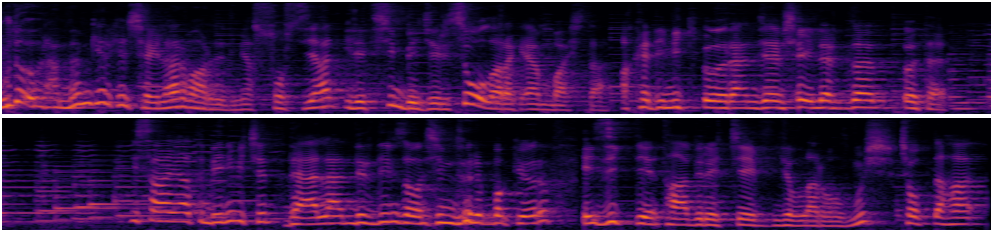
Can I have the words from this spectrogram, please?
burada öğrenmem gereken şeyler var dedim ya. Sosyal iletişim becerisi olarak en başta. Akademik öğreneceğim şeylerden öte lise hayatı benim için değerlendirdiğim zaman şimdi dönüp bakıyorum ezik diye tabir edeceğim yıllar olmuş. Çok daha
